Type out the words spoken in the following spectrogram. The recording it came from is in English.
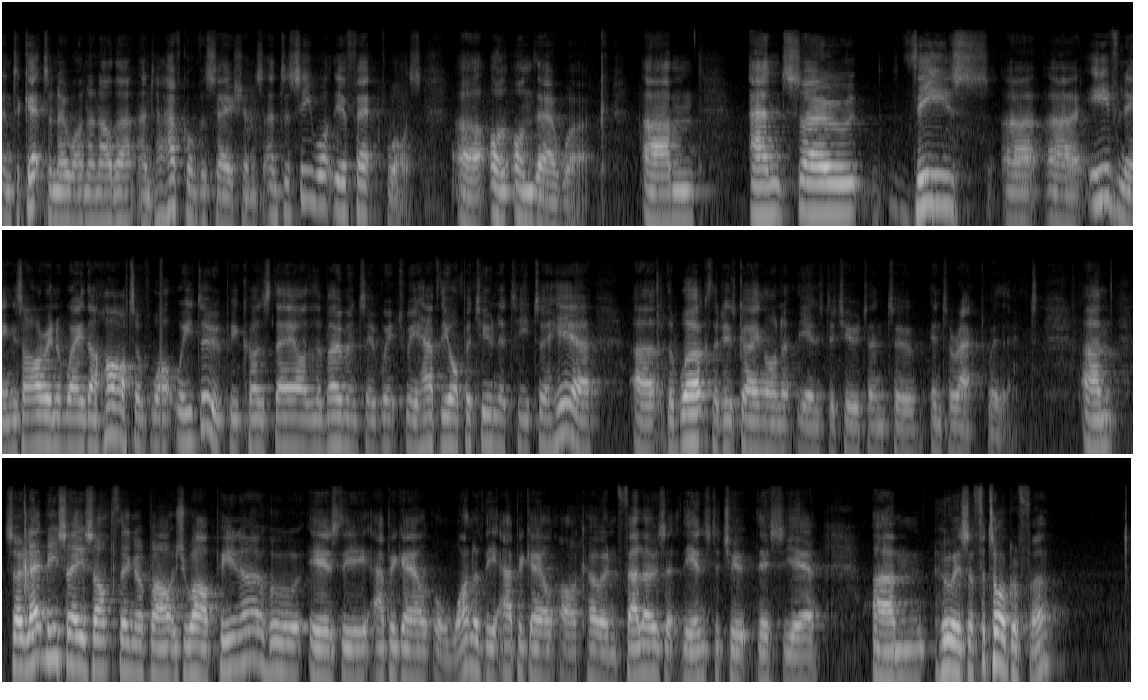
and to get to know one another and to have conversations and to see what the effect was uh, on, on their work. Um, and so these uh, uh, evenings are in a way the heart of what we do because they are the moments in which we have the opportunity to hear uh, the work that is going on at the Institute and to interact with it. Um, so let me say something about Joao Pina, who is the Abigail, or one of the Abigail R. Cohen Fellows at the Institute this year, um, who is a photographer,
